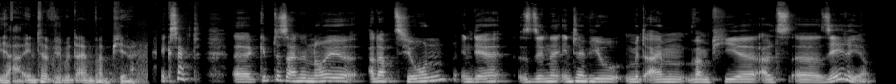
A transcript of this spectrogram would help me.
Ja, Interview mit einem Vampir. Exakt. Äh, gibt es eine neue Adaption, in der Sinne Interview mit einem Vampir als äh, Serie?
